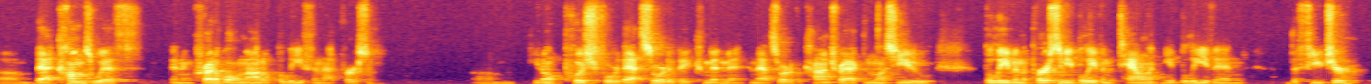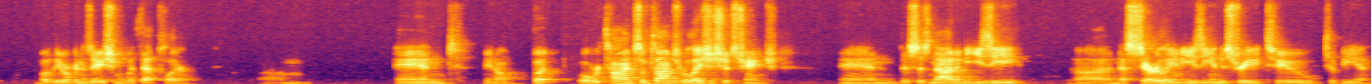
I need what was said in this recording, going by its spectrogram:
Um, that comes with an incredible amount of belief in that person. Um, you don't push for that sort of a commitment and that sort of a contract unless you believe in the person you believe in the talent you believe in the future of the organization with that player. Um, and you know but over time sometimes relationships change. And this is not an easy uh, necessarily an easy industry to to be in.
